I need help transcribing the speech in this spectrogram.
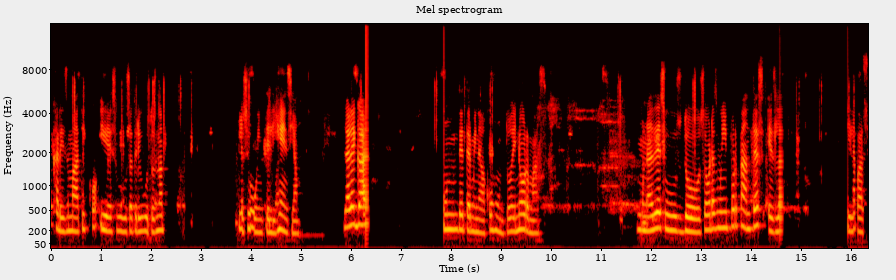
carismático y de sus atributos naturales, su inteligencia. La legal un determinado conjunto de normas. Una de sus dos obras muy importantes es La y la paz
